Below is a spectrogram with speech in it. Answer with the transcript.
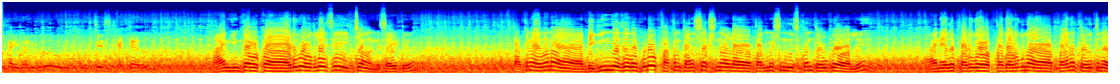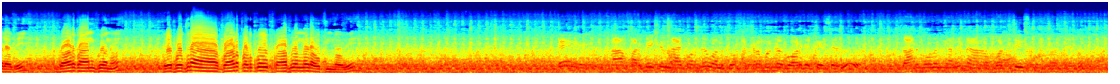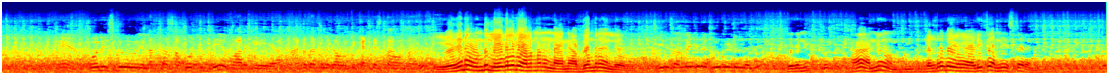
ఒక ఐదు అడుగులు వచ్చేసి కట్టారు. ఆయనకి ఇంకా ఒక అడుగు వదిలేసి ఇచ్చామండి సైట్. పక్కన ఏదైనా డిగ్గింగ్ చేసేటప్పుడు పక్కన కన్స్ట్రక్షన్ వాళ్ళ పర్మిషన్ తీసుకొని తవ్వుకోవాలి. ఆయన ఏదో పడుగు పది అడుగుల పైన తవ్వుతున్నాడు అది. గోడకు ఆనుకొని రేపొద్దున గోడ పడిపోయి ప్రాబ్లం కూడా అవుతుంది అది. అంటే నా పర్మిషన్ లేకుండా వాళ్ళు అక్రమంగా గోడ కట్టేశారు. దాని మూలంగానే నా వర్క్ చేసుకుంటున్నాను నేను. పోలీసులు వీళ్ళంతా సపోర్ట్ ఉండి వాళ్ళకి అండదండలుగా ఉండి కట్టిస్తూ ఉన్నారు. ఏదైనా ఉండి లీగల్గా వెళ్ళమనండి ఆయన అభ్యంతరం లేదు. దీనికి సంబంధించిన బ్లూ ప్రింట్ ఉందండి? ఏదండి? ఆ, అన్నీ బిల్డర్ అడిగితే అన్నీ ఇస్తారండి.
